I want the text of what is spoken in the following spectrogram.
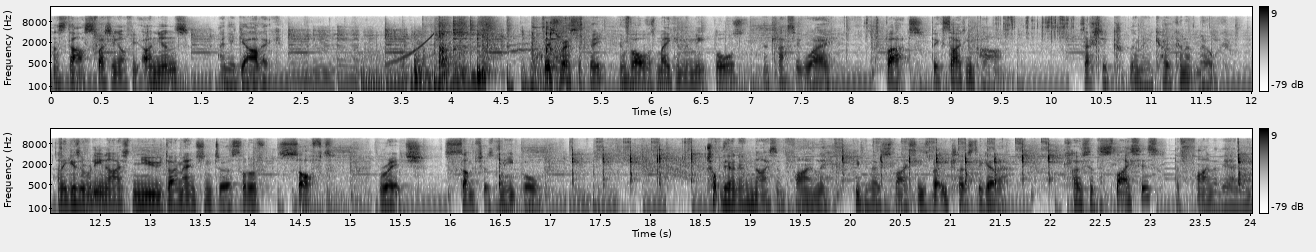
and start sweating off your onions and your garlic. This recipe involves making the meatballs in a classic way, but the exciting part is actually cook them in coconut milk. And it gives a really nice new dimension to a sort of soft, rich, sumptuous meatball. Chop the onion nice and finely, keeping those slices very close together. Closer the slices, the finer the onion.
